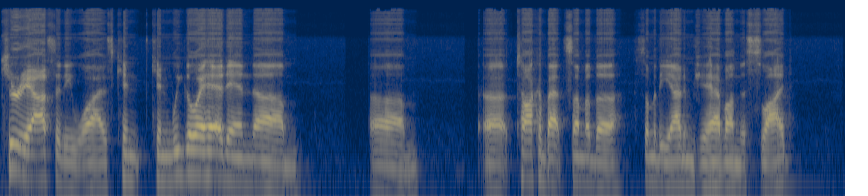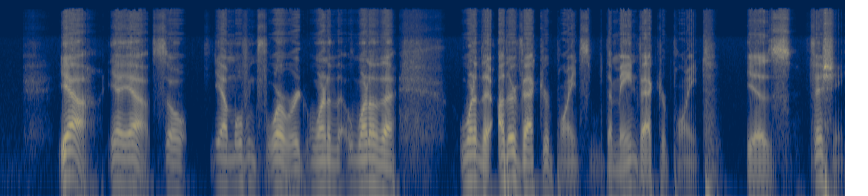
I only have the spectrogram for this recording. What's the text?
curiosity wise? Can can we go ahead and um, um, uh, talk about some of the some of the items you have on this slide? Yeah, yeah, yeah. So yeah, moving forward, one of the one of the one of the other vector points, the main vector point is phishing.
